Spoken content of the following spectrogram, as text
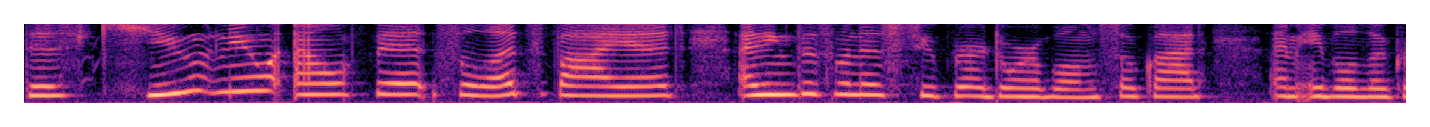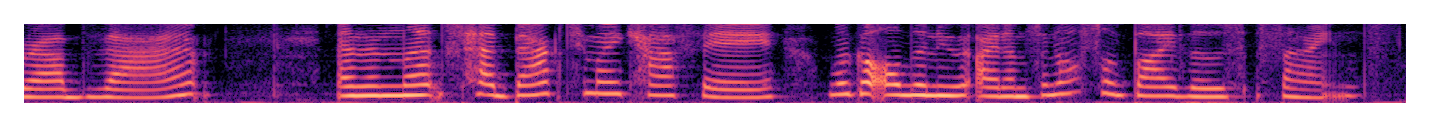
this cute new outfit, so let's buy it. I think this one is super adorable. I'm so glad I'm able to grab that. And then let's head back to my cafe, look at all the new items, and also buy those signs.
